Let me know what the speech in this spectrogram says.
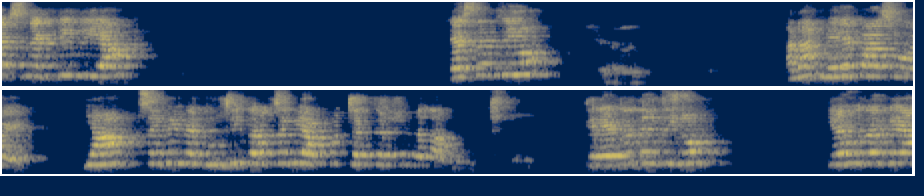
एक्स नेगेटिव लिया लेस देन ज़ीरो ना? मेरे पास हो। यहाँ से भी मैं दूसरी तरफ़ से भी आपको चेक करके बता दूँगी ग्रेटर देन ज़ीरो क्या उधर गया?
